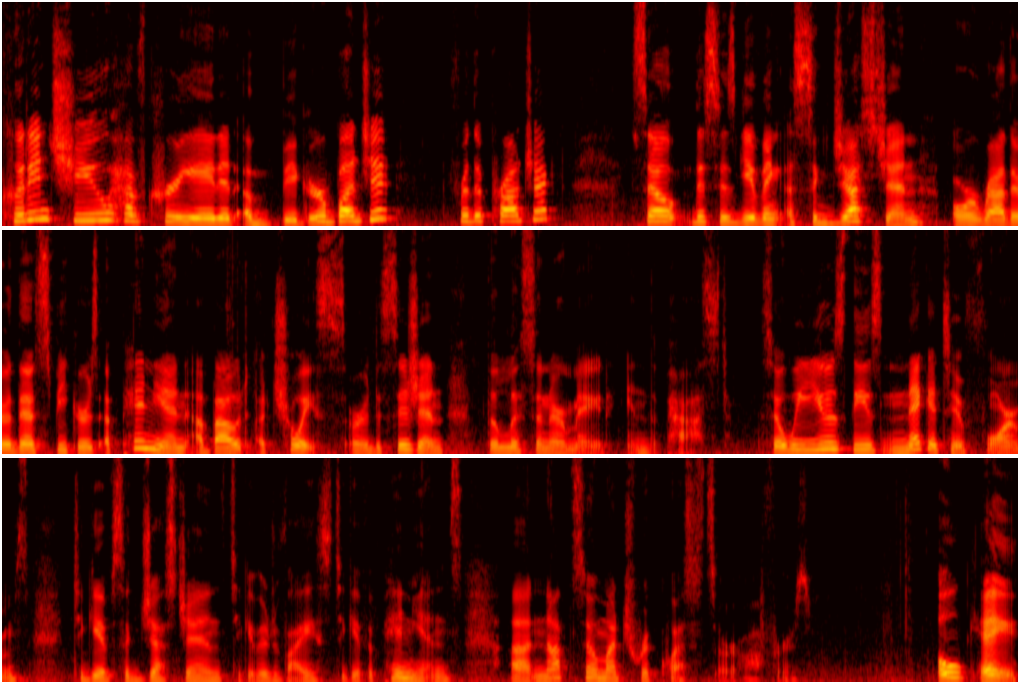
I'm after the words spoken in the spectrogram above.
couldn't you have created a bigger budget for the project? So this is giving a suggestion, or rather the speaker's opinion about a choice or a decision the listener made in the past. So we use these negative forms to give suggestions, to give advice, to give opinions, uh, not so much requests or offers. Okay,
